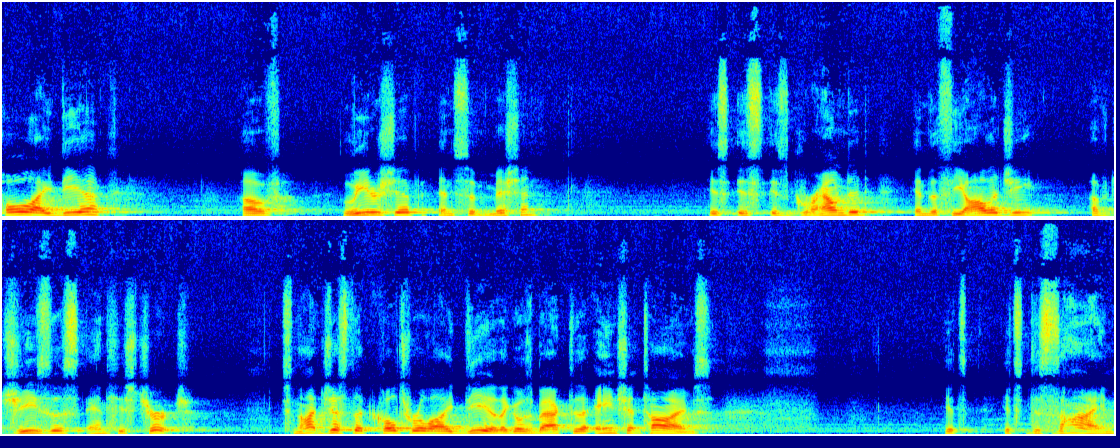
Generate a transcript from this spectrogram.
whole idea of leadership and submission is, is, is grounded in the theology of Jesus and his church. It's not just a cultural idea that goes back to the ancient times. It's, it's designed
